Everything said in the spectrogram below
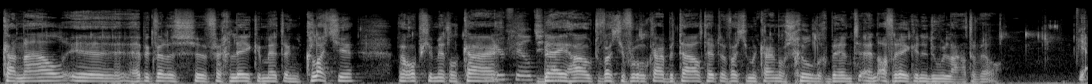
kanaal heb ik wel eens vergeleken met een kladje. Waarop je met elkaar bijhoudt wat je voor elkaar betaald hebt. En wat je elkaar nog schuldig bent. En afrekenen doen we later wel. Ja.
